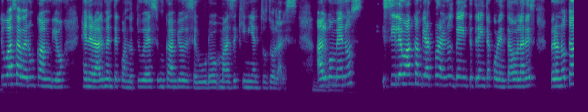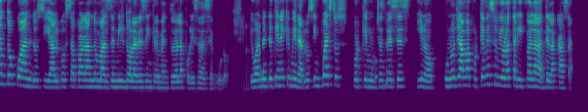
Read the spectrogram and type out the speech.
Tú vas a ver un cambio generalmente cuando tú ves un cambio de seguro más de 500 dólares. Algo menos sí le va a cambiar por ahí unos 20, 30, 40 dólares, pero no tanto cuando si algo está pagando más de mil dólares de incremento de la póliza de seguro. Igualmente tiene que mirar los impuestos porque muchas veces, you know, uno llama, ¿por qué me subió la tarifa la, de la casa?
